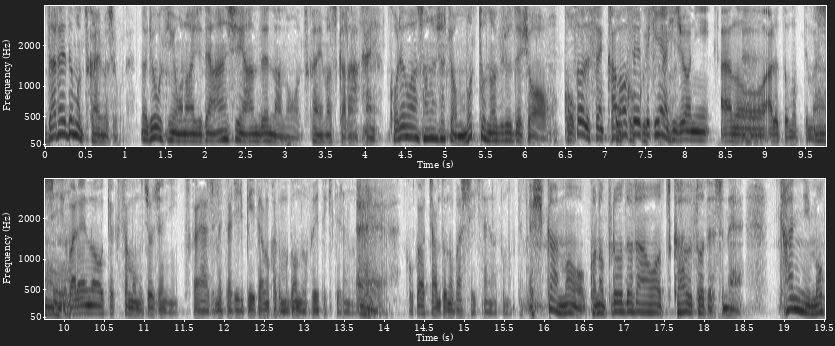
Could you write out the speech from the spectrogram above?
誰でも使いますよ、これ。料金同じで安心安全なのを使いますから、はい、これは佐野社長もっと伸びるでしょう。そうですね。可能性的には非常に、あの、えー、あると思ってますし、我々のお客様も徐々に使い始めたり、リピーターの方もどんどん増えてきてるので、えー、ここはちゃんと伸ばしていきたいなと思ってます。しかも、このプロドラを使うとですね、単に目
